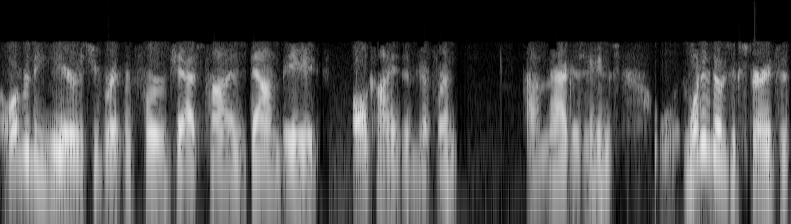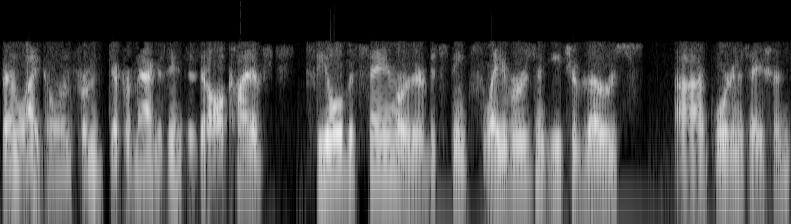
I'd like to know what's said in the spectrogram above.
over the years, you've written for Jazz Times, Downbeat, all kinds of different uh, magazines. What have those experiences been like going from different magazines? Is it all kind of feel the same, or are there distinct flavors in each of those uh, organizations?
